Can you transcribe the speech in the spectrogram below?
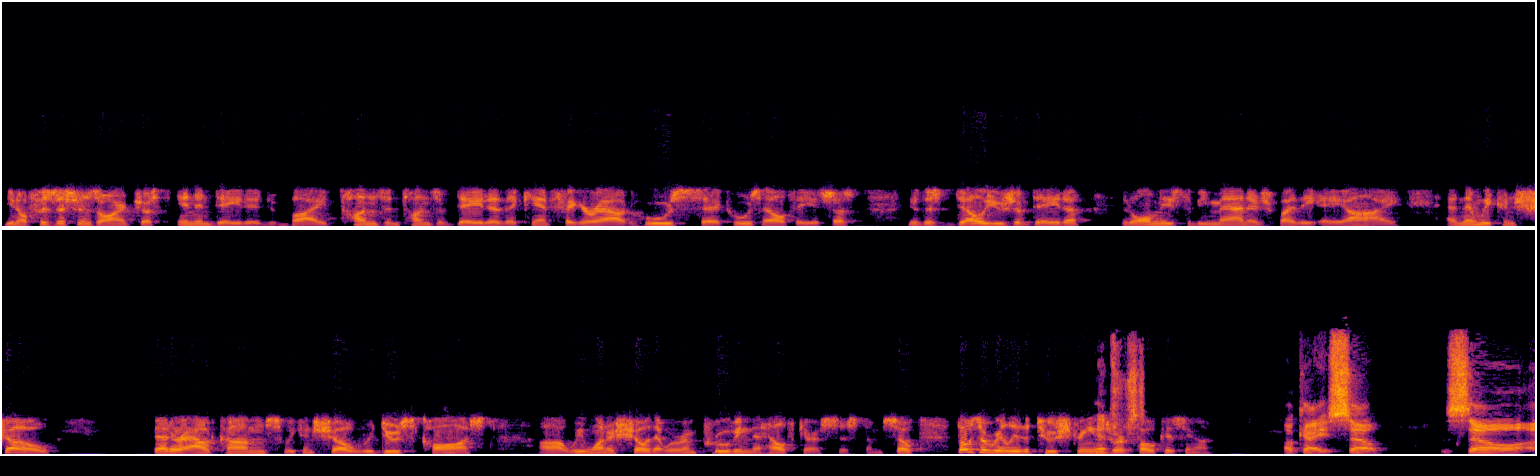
you know, physicians aren't just inundated by tons and tons of data. They can't figure out who's sick, who's healthy. It's just you know, this deluge of data. It all needs to be managed by the AI. And then we can show better outcomes. We can show reduced cost. Uh, we want to show that we're improving the healthcare system. So those are really the two streams we're focusing on. Okay, so so uh,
